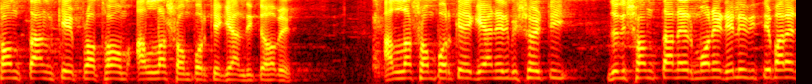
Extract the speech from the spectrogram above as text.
সন্তানকে প্রথম আল্লাহ সম্পর্কে জ্ঞান দিতে হবে। আল্লাহ সম্পর্কে জ্ঞানের বিষয়টি যদি সন্তানের মনে ঢেলে দিতে পারেন,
